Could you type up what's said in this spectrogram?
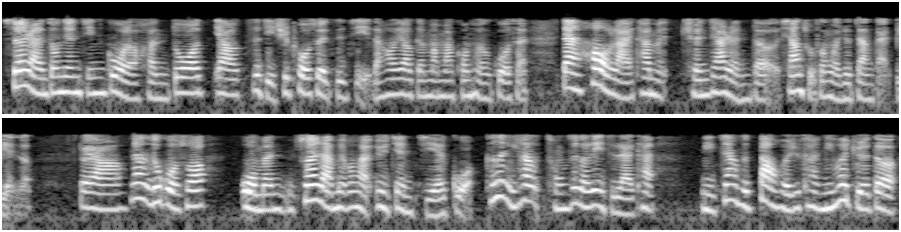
虽然中间经过了很多要自己去破碎自己，然后要跟妈妈沟通的过程，但后来他们全家人的相处氛围就这样改变了。对啊，那如果说我们虽然没有办法预见结果，可是你看从这个例子来看，你这样子倒回去看，你会觉得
